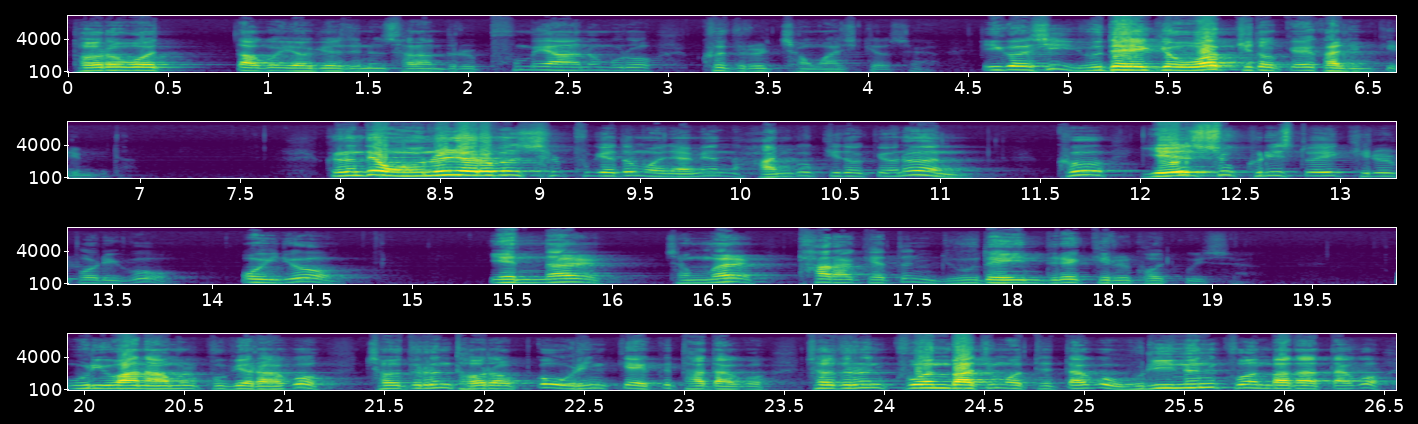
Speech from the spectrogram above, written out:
더러웠다고 여겨지는 사람들을 품에 안음으로 그들을 정화시켰어요. 이것이 유대교와 기독교의 갈림길입니다. 그런데 오늘 여러분 슬프게도 뭐냐면 한국 기독교는 그 예수 그리스도의 길을 버리고 오히려 옛날 정말 타락했던 유대인들의 길을 걷고 있어요. 우리와 남을 구별하고 저들은 더럽고 우린 깨끗하다고 저들은 구원받지 못했다고 우리는 구원받았다고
